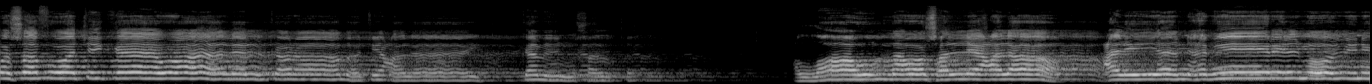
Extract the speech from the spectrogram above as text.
وصفوتك وأهل الكرامة عليك كمن خلقك اللهم وصل على علي أمير المؤمنين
